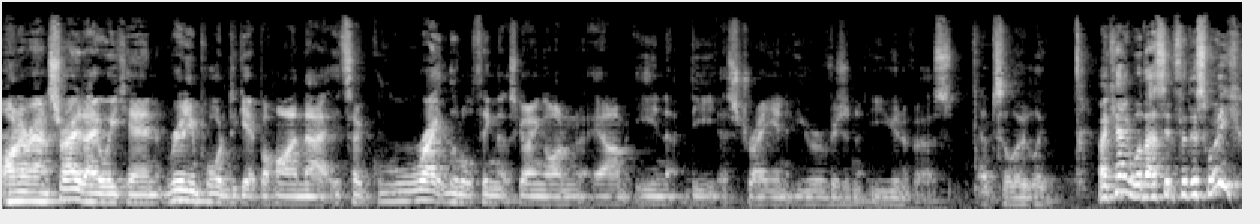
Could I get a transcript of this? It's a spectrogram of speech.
on around Australia Day weekend. Really important to get behind that. It's a great little thing that's going on um, in the Australian Eurovision universe. Absolutely. Okay, well, that's it for this week.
